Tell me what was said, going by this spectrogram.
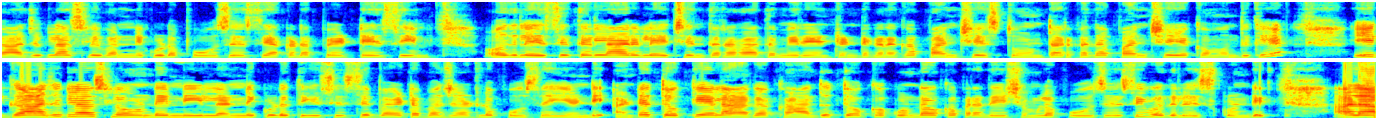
గాజు గ్లాసులు ఇవన్నీ కూడా పోసేసి అక్కడ పెట్టేసి వదిలేసి తెల్లారి లేచిన తర్వాత మీరు ఏంటంటే కనుక పని చేస్తూ ఉంటారు కదా పని చేయక ముందుకే ఈ గాజు గ్లాసులో ఉండే నీళ్ళన్నీ కూడా తీసేసి బయట బజార్లో పోసేయండి. అంటే తొక్కేలాగా కాదు తొక్కకుండా ఒక ప్రదేశంలో పోసేసి వదిలేసుకోండి. అలా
